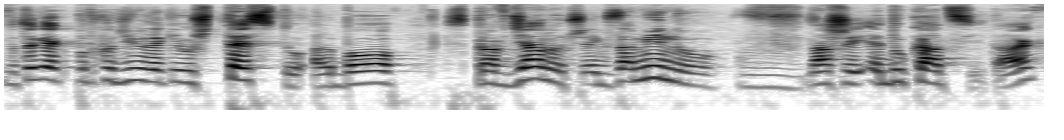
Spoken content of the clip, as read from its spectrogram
do tego, jak podchodzimy do jakiegoś testu albo sprawdzianu czy egzaminu w naszej edukacji, tak?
